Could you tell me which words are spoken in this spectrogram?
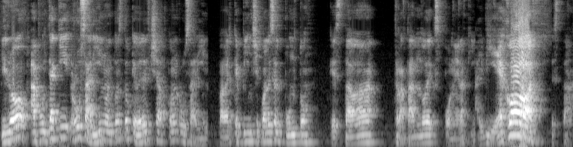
Y luego apunté aquí Rusarino, entonces tengo que ver el chat con Rusarino. Para ver qué pinche, cuál es el punto que estaba tratando de exponer aquí. ¡Ay, viejos! Está.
